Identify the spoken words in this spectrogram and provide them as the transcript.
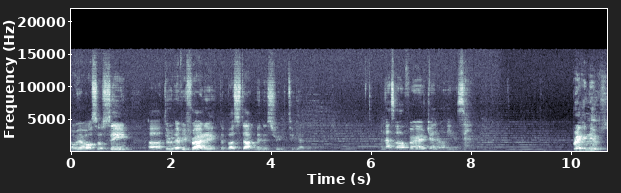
And we have also seen uh, through every Friday the bus stop ministry together. And that's all for our general news. Breaking news!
